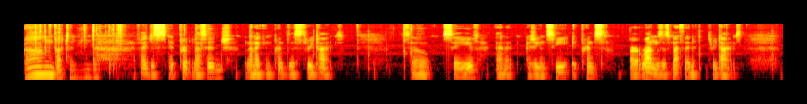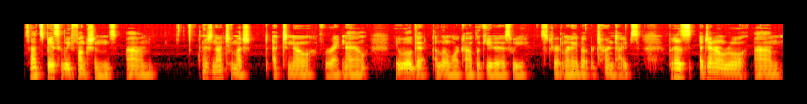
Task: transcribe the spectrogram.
wrong button. if I just hit print message, then I can print this three times. So save, and it, as you can see, it prints or it runs this method three times. So that's basically functions. Um, there's not too much uh, to know for right now. It will get a little more complicated as we start learning about return types. But as a general rule, um,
